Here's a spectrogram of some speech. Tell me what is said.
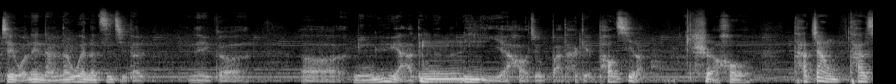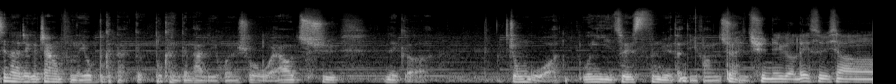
结果那男的为了自己的那个呃名誉啊等等的利益也好，就把他给抛弃了。是然后她丈她现在这个丈夫呢又不肯跟不肯跟她离婚，说我要去那个中国瘟疫最肆虐的地方去，对，去那个类似于像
